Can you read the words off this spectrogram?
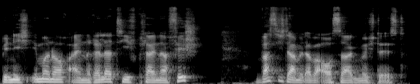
bin ich immer noch ein relativ kleiner Fisch. Was ich damit aber aussagen möchte ist,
